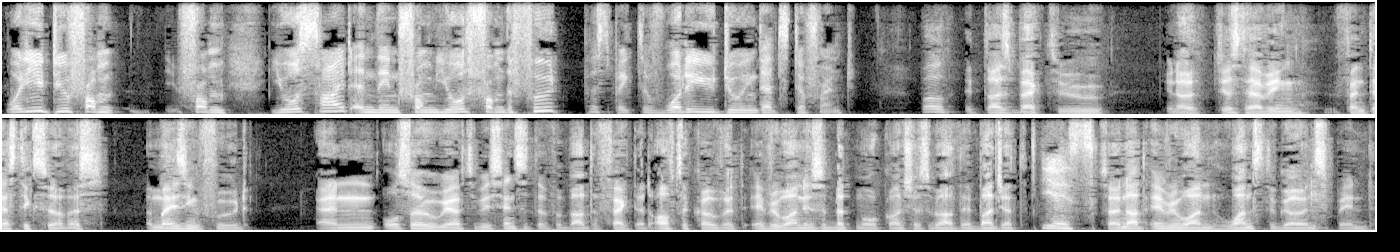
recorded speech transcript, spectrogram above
What do you do from, from your side? And then from your, from the food perspective, what are you doing that's different? Well, it ties back to, you know, just having fantastic service, amazing food, and also we have to be sensitive about the fact that after COVID, everyone is a bit more conscious about their budget. Yes. So not everyone wants to go and spend,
